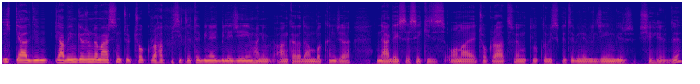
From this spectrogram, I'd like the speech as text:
ilk geldiğim ya benim gözümde Mersin çok rahat bisiklete binebileceğim hani Ankara'dan bakınca neredeyse 8-10 ay çok rahat ve mutlulukla bisiklete binebileceğim bir şehirdi.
